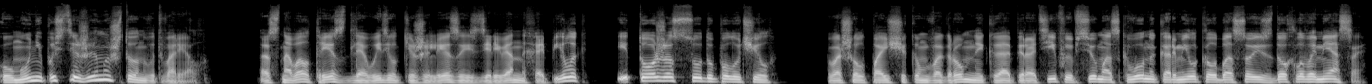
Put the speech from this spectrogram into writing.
Уму непостижимо, что он вытворял. Основал трест для выделки железа из деревянных опилок и тоже суду получил. Вошел пайщиком в огромный кооператив и всю Москву накормил колбасой из дохлого мяса.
